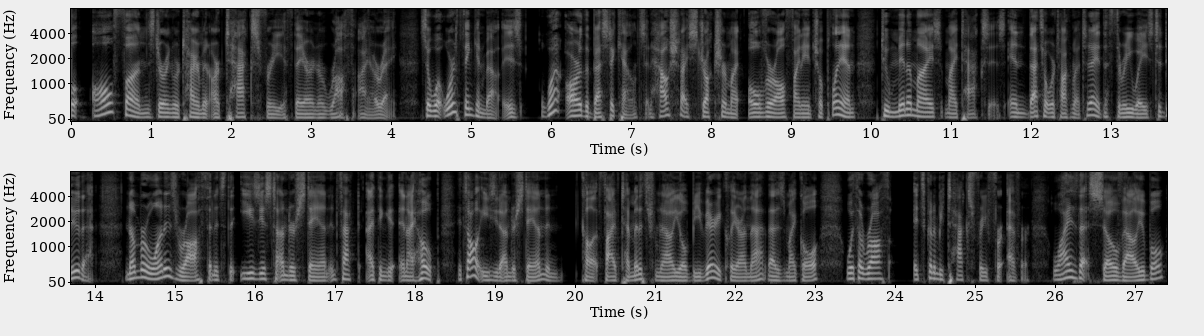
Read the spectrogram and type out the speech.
Well, all funds during retirement are tax free if they are in a Roth IRA. So, what we're thinking about is what are the best accounts and how should I structure my overall financial plan to minimize my taxes? And that's what we're talking about today the three ways to do that. Number one is Roth, and it's the easiest to understand. In fact, I think, and I hope it's all easy to understand and call it five ten minutes from now, you'll be very clear on that. That is my goal. With a Roth, it's going to be tax free forever. Why is that so valuable?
